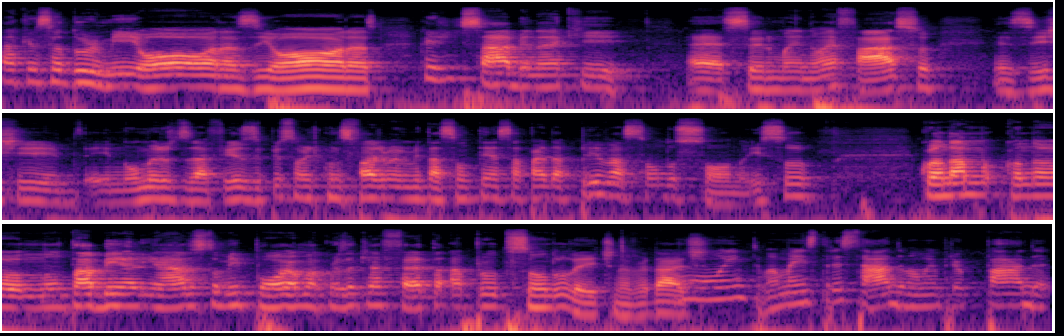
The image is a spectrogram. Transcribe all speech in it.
para a criança dormir horas e horas. Porque a gente sabe, né, que é, ser mãe não é fácil, existe inúmeros desafios, e principalmente quando se fala de alimentação, tem essa parte da privação do sono. Isso, quando, a, quando não está bem alinhado, isso também pode, é uma coisa que afeta a produção do leite, não é verdade? Muito. Mamãe estressada, mamãe preocupada.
